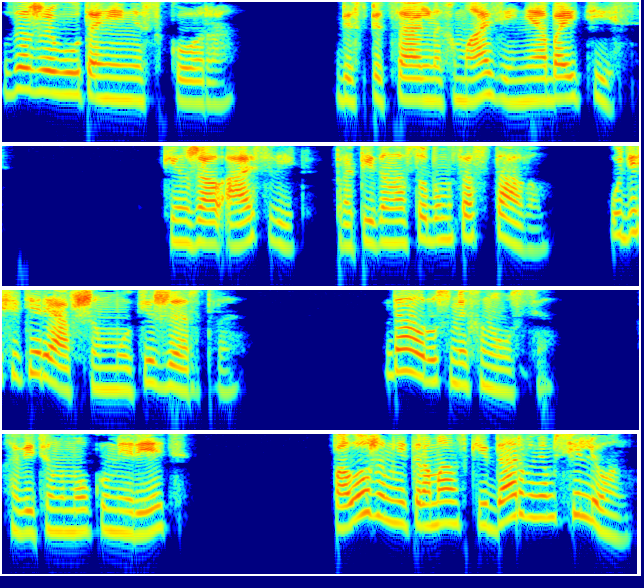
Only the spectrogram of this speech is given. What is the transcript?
Заживут они не скоро. Без специальных мазей не обойтись. Кинжал Айсвик пропитан особым составом, удесятерявшим муки жертвы. Даур усмехнулся. А ведь он мог умереть. Положим, некроманский дар в нем силен.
